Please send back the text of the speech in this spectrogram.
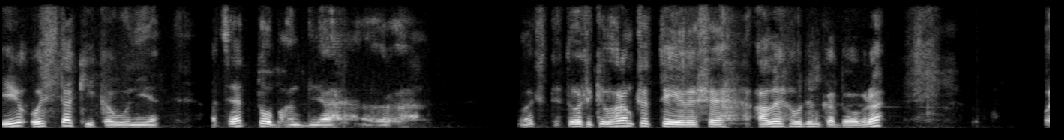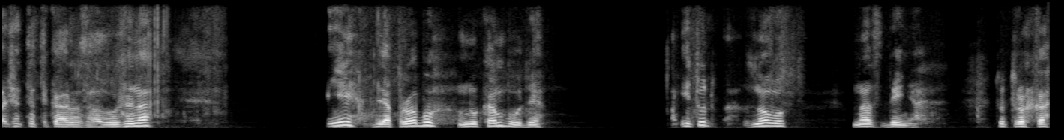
І ось такі кавуни є. А це топган для е, Бачите, теж кілограм 4 ще, але годинка добра. Бачите, така розгалужена. І для пробу внукам буде. І тут знову у нас диня. Тут трохи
